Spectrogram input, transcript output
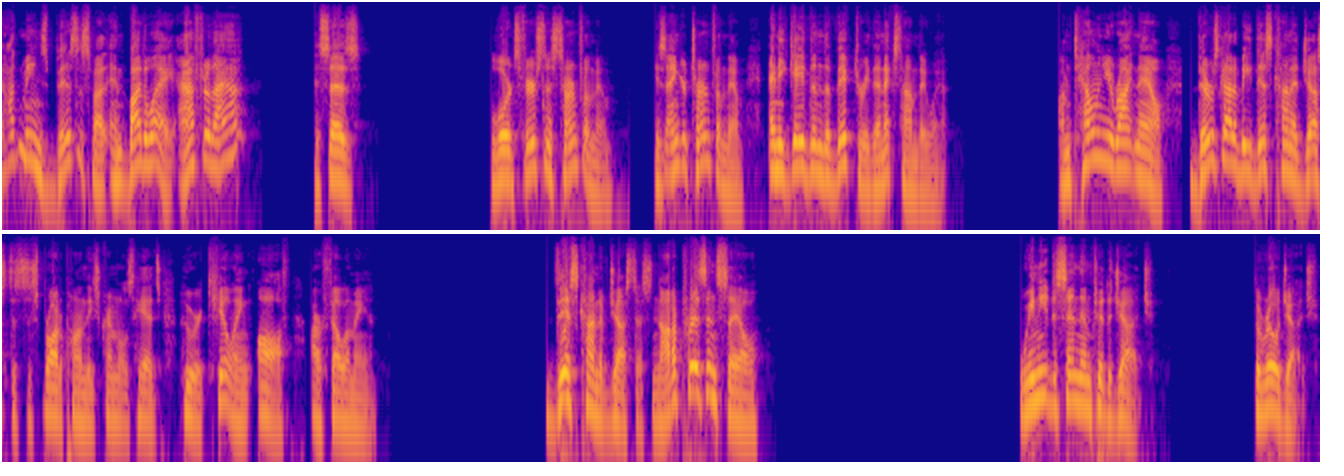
God means business by And by the way, after that, it says, Lord's fierceness turned from them. His anger turned from them, and he gave them the victory the next time they went. I'm telling you right now, there's got to be this kind of justice that's brought upon these criminals' heads who are killing off our fellow man. This kind of justice, not a prison cell. We need to send them to the judge, the real judge.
